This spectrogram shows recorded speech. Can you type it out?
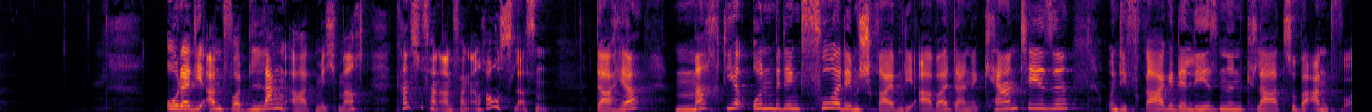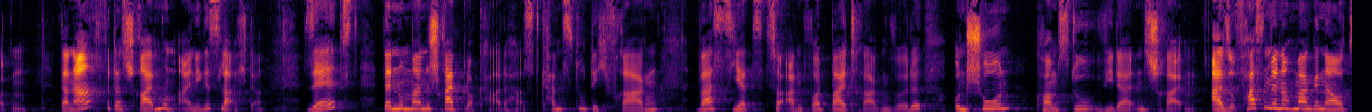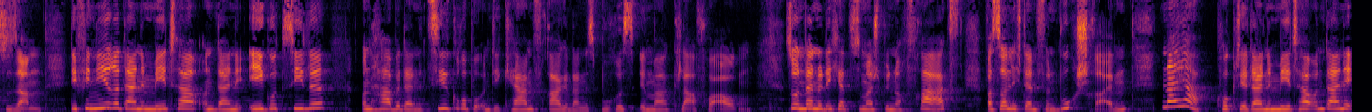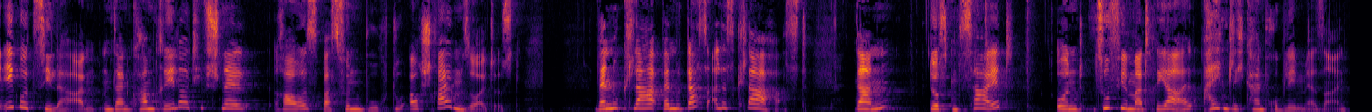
oder die Antwort langatmig macht, kannst du von Anfang an rauslassen. Daher mach dir unbedingt vor dem Schreiben die Arbeit, deine Kernthese und die Frage der Lesenden klar zu beantworten. Danach wird das Schreiben um einiges leichter. Selbst wenn du mal eine Schreibblockade hast, kannst du dich fragen, was jetzt zur Antwort beitragen würde und schon kommst du wieder ins Schreiben. Also fassen wir nochmal genau zusammen. Definiere deine Meta- und deine Ego-Ziele und habe deine Zielgruppe und die Kernfrage deines Buches immer klar vor Augen. So, und wenn du dich jetzt zum Beispiel noch fragst, was soll ich denn für ein Buch schreiben? Naja, guck dir deine Meta- und deine Ego-Ziele an und dann kommt relativ schnell raus, was für ein Buch du auch schreiben solltest. Wenn du klar, wenn du das alles klar hast, dann dürften Zeit und zu viel Material eigentlich kein Problem mehr sein.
